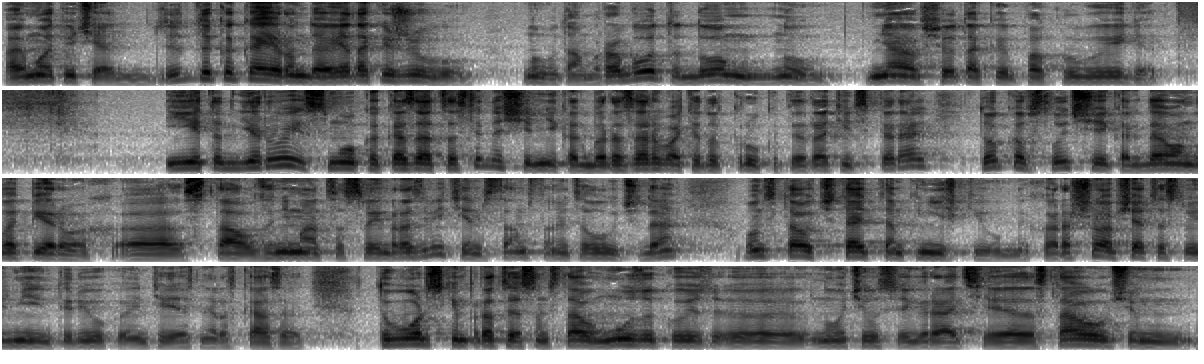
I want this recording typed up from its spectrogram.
А ему отвечают, это какая ерунда, я так и живу. Ну, там, работа, дом, ну, у меня все так и по кругу идет. И этот герой смог оказаться в следующем дне, как бы разорвать этот круг и превратить спираль, только в случае, когда он, во-первых, э, стал заниматься своим развитием, сам становится лучше, да? Он стал читать там книжки умные, хорошо общаться с людьми, интервью интересно рассказывать, творческим процессом стал музыку, э, научился играть, э, стал, в общем,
